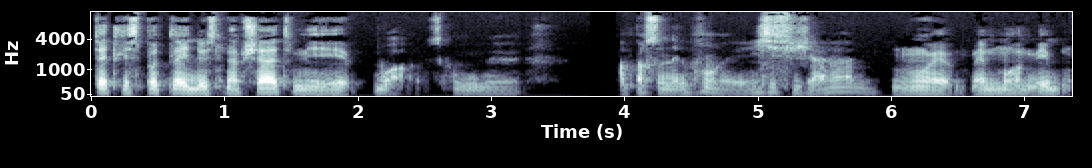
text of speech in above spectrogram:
peut-être les spotlights de Snapchat, mais Ouah, c'est comme, euh, personnellement, j'y suis jamais. ouais, même moi, mais bon,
